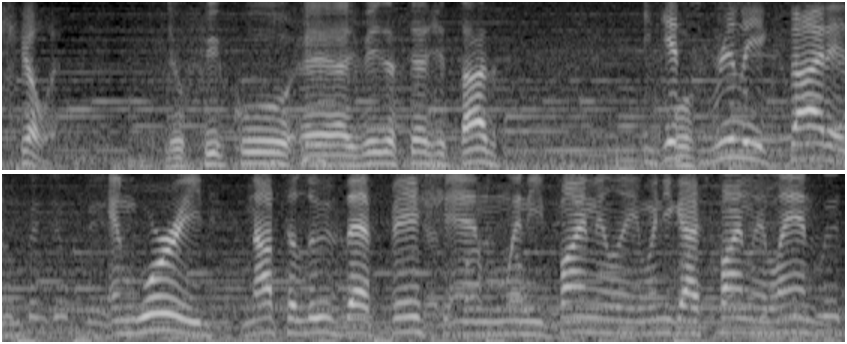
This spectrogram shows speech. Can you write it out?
kill it. Eu fico, é, às vezes, assim, agitado. He gets really excited and worried not to lose that fish. And when he finally, when you guys finally land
